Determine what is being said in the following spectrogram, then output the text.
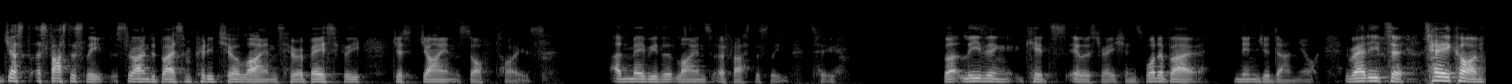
just as fast asleep, surrounded by some pretty chill lions who are basically just giant soft toys. And maybe the lions are fast asleep too. But leaving kids' illustrations, what about Ninja Daniel, ready to take on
